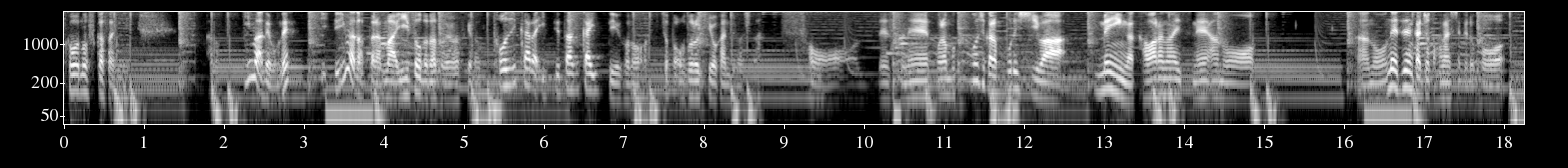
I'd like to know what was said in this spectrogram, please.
考の深さに、あの、今でもね、い今だったらまあ言いそうだなと思いますけど、当時から言ってたんかいっていうこの、ちょっと驚きを感じました。そうですね。これはもう当時からポリシーはメインが変わらないですね。あの、あのね、前回ちょっと話したけど、こう、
